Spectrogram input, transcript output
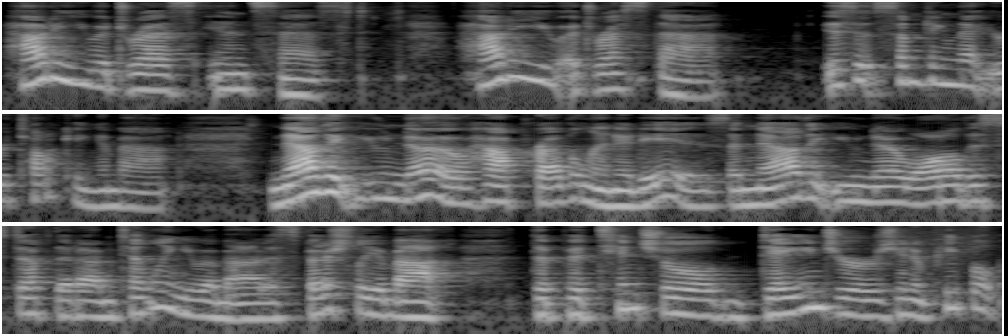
How do you address incest? How do you address that? Is it something that you're talking about? Now that you know how prevalent it is, and now that you know all this stuff that I'm telling you about, especially about the potential dangers, you know, people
